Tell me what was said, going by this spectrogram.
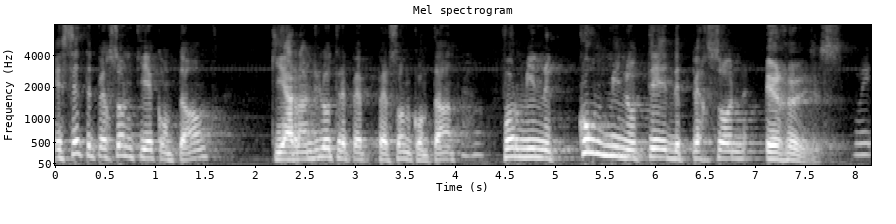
Et cette personne qui est contente, qui a rendu l'autre pe- personne contente, forme une communauté de personnes heureuses. Oui.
